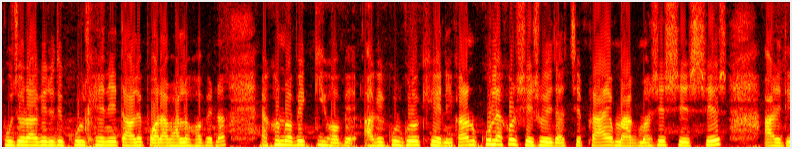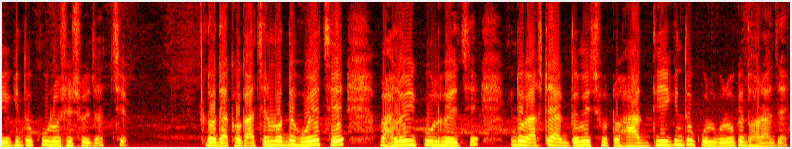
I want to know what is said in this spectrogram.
পুজোর আগে যদি কুল খেয়ে নিই তাহলে পড়া ভালো হবে না। এখন ভাবে কি হবে? আগে কুলগুলো খেয়ে নিই, কারণ কুল এখন শেষ হয়ে যাচ্ছে, প্রায় মাঘ মাসের শেষ শেষ। আর এদিকে কিন্তু কুলও শেষ হয়ে যাচ্ছে। তো দেখো, গাছের মধ্যে হয়েছে, ভালোই কুল হয়েছে, কিন্তু গাছটা একদমই ছোট। হাত দিয়ে কিন্তু কুলগুলোকে ধরা যায়।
